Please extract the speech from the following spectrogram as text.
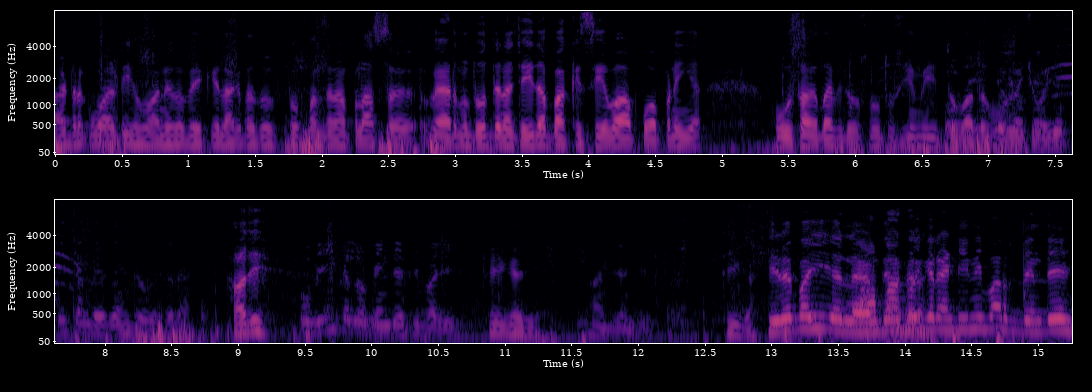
ਆਰਡਰ ਕੁਆਲਿਟੀ ਹਵਾਨੇ ਤੋਂ ਵੇਖ ਕੇ ਲੱਗਦਾ ਦੋਸਤੋ 15 ਪਲੱਸ ਵੈਟ ਨੂੰ ਦੁੱਧ ਦੇਣਾ ਚਾਹੀਦਾ। ਬਾਕੀ ਸੇਵਾ ਆਪੋ ਆਪਣੀ ਆ। ਹੋ ਸਕਦਾ ਵੀ ਦੋਸਤੋ ਤੁਸੀਂ ਉਮੀਦ ਤੋਂ ਵੱਧ ਹੋਰ ਵੀ ਚੁਵਾਈ ਸੀ ਕੰਡੇ ਦੇ ਜੋ ਇਧਰ ਹਾਂਜੀ। ਉਹ 20 ਕਿਲੋ ਕਹਿੰਦੇ ਸੀ ਭਾਜੀ। ਠੀਕ ਹੈ ਜੀ। ਹਾਂਜੀ ਹਾਂਜੀ। ਠੀਕ ਆ ਹੀਰੇ ਭਾਈ ਇਹ ਲੈਣ ਆਪਾਂ ਦੇ ਕੋਈ ਗਾਰੰਟੀ ਨਹੀਂ ਪਰ ਦਿੰਦੇ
